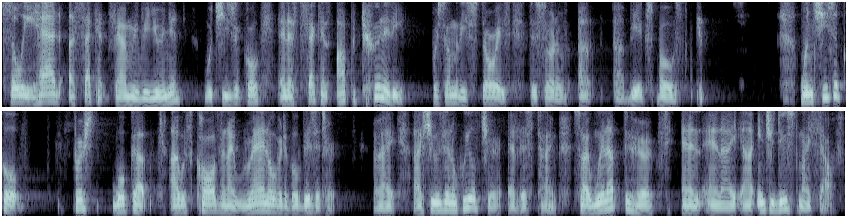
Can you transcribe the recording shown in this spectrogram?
so we had a second family reunion with Shizuko and a second opportunity for some of these stories to sort of uh, uh, be exposed. when Shizuko first woke up, I was called and I ran over to go visit her. Right, uh, she was in a wheelchair at this time, so I went up to her and and I uh, introduced myself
